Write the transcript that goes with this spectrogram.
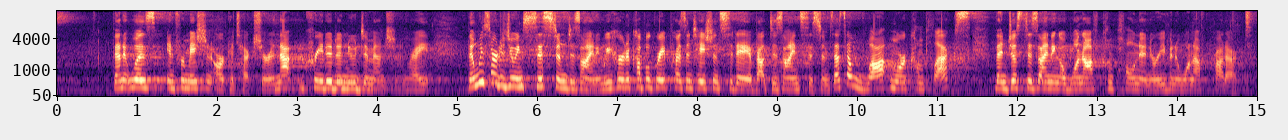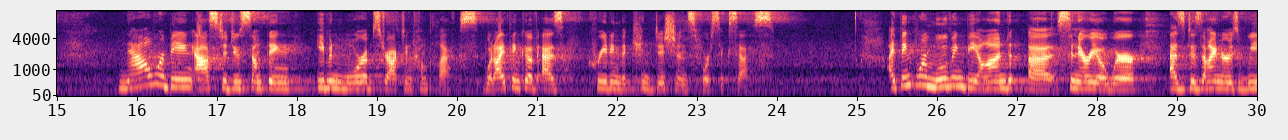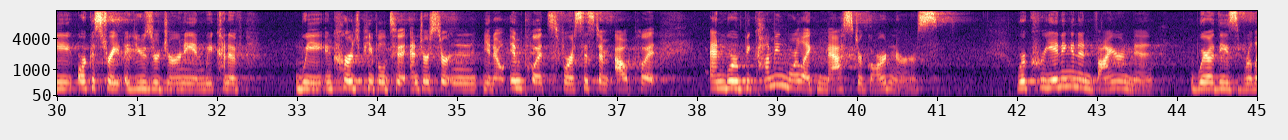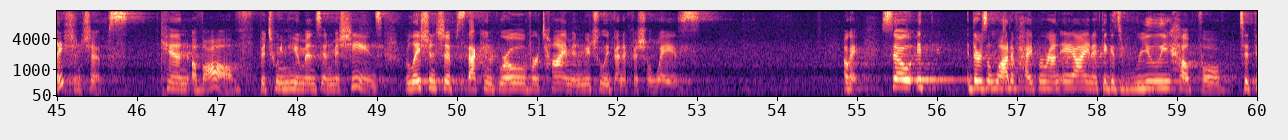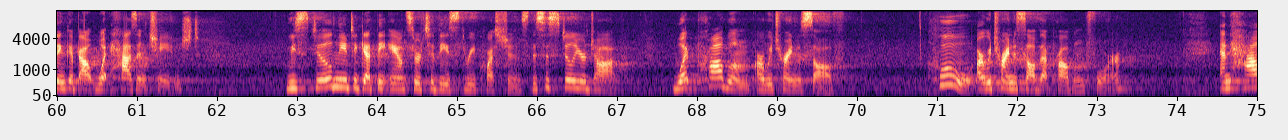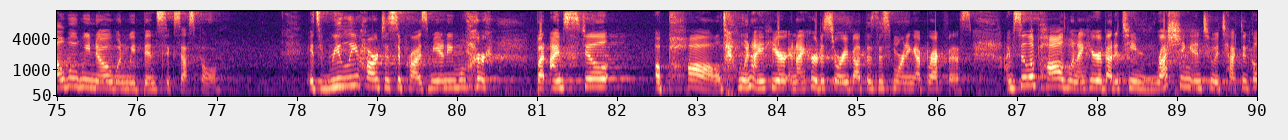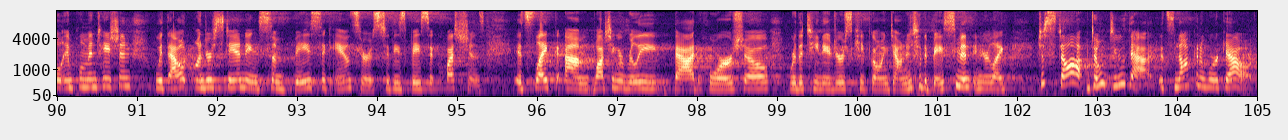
Then it was information architecture, and that created a new dimension, right? Then we started doing system design, and we heard a couple great presentations today about design systems. That's a lot more complex than just designing a one-off component or even a one-off product. Now we're being asked to do something even more abstract and complex, what I think of as creating the conditions for success. I think we're moving beyond a scenario where, as designers, we orchestrate a user journey and we kind of we encourage people to enter certain you know, inputs for a system output, and we're becoming more like master gardeners. We're creating an environment where these relationships can evolve between humans and machines, relationships that can grow over time in mutually beneficial ways. Okay, so it, there's a lot of hype around AI, and I think it's really helpful to think about what hasn't changed. We still need to get the answer to these three questions. This is still your job. What problem are we trying to solve? Who are we trying to solve that problem for? And how will we know when we've been successful? It's really hard to surprise me anymore, but I'm still appalled when I hear, and I heard a story about this this morning at breakfast. I'm still appalled when I hear about a team rushing into a technical implementation without understanding some basic answers to these basic questions. It's like um, watching a really bad horror show where the teenagers keep going down into the basement, and you're like, just stop, don't do that. It's not going to work out.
